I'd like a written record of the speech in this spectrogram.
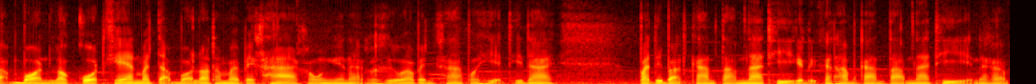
จับบอลเราโกรธแค้นมาจับบอลเราทำไมไปฆ่าเขาอย่างเงี้ยนะก็คือว่าเป็นฆ่าเพราะเหตุที่ได้ปฏิบัติการตามหน้าที่หรือกระทำการตามหน้าที่นะครับ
